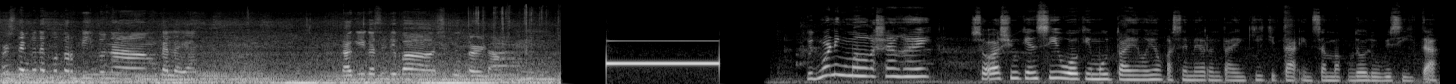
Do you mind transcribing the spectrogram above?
First time ko nagmotor dito ng Dalayan. Lagi kasi di ba scooter lang. Good morning mga ka-Shanghai! So as you can see, walking mode tayo ngayon kasi meron tayong kikitain sa McDo Luisita.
